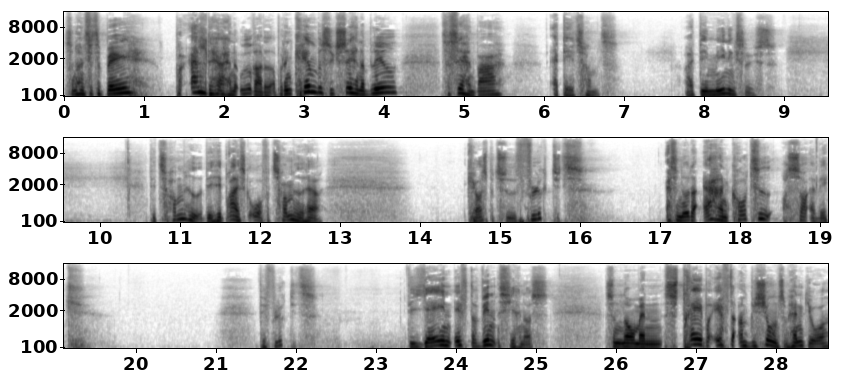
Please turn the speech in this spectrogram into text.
Så når han ser tilbage på alt det her, han har udrettet, og på den kæmpe succes, han er blevet, så ser han bare, at det er tomt. Og at det er meningsløst. Det er tomhed, det hebraiske ord for tomhed her, kan også betyde flygtigt. Altså noget, der er her en kort tid, og så er væk. Det er flygtigt. Det er jagen efter vind, siger han også. Så når man stræber efter ambition, som han gjorde,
